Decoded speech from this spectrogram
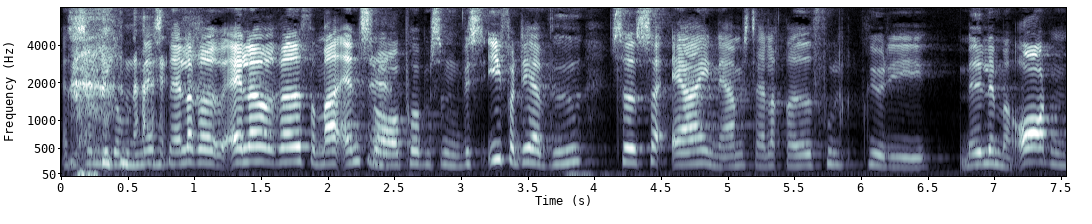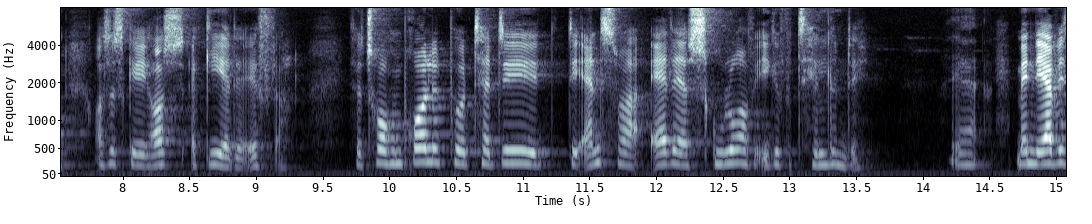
Altså så ligger hun næsten allerede, allerede for meget ansvar Ja. på dem. Sådan, hvis I får det her at vide, så, så er I nærmest allerede fuldgyldige medlemmer af orden, og så skal I også agere derefter. Så jeg tror, hun prøver lidt på at tage det, det ansvar af deres skuldre, for ikke at fortælle dem det. Ja. Men jeg vil,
